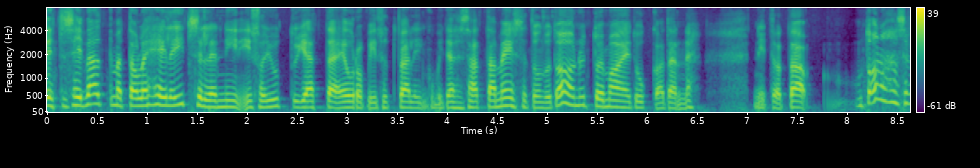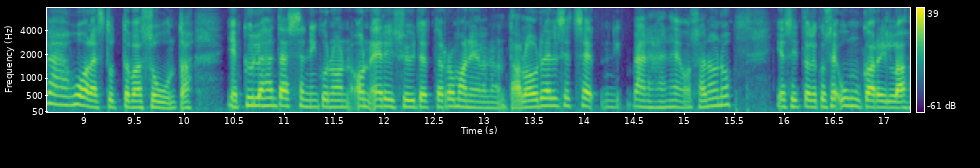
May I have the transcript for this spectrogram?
että se ei välttämättä ole heille itselle niin iso juttu jättää euroviisut väliin, kuin mitä se saattaa meistä tuntua, että oh, nyt toi maa ei tukkaa tänne. Niin tota, mutta onhan se vähän huolestuttava suunta. Ja kyllähän tässä niin kun on, on eri syitä, että Romanialla on taloudelliset, se, niin vähänhän he on sanonut. Ja sitten oliko se Unkarilla,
